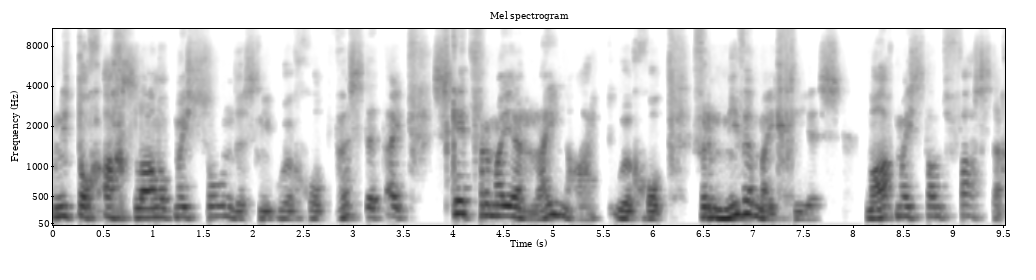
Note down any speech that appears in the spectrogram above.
Moenie tog agslaan op my sondes nie, o God. Wis dit uit. Skep vir my 'n rein hart, o God. Vernuwe my gees. Maak my standvastig.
